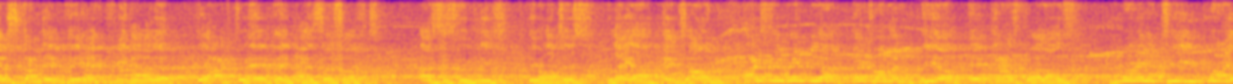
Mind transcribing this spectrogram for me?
Er stand im WM-Finale der aktuellen Weltmeisterschaft. Es ist wirklich the hottest player in town. Heißt ihn mit mir willkommen hier im Glaspalast. Mighty Mike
